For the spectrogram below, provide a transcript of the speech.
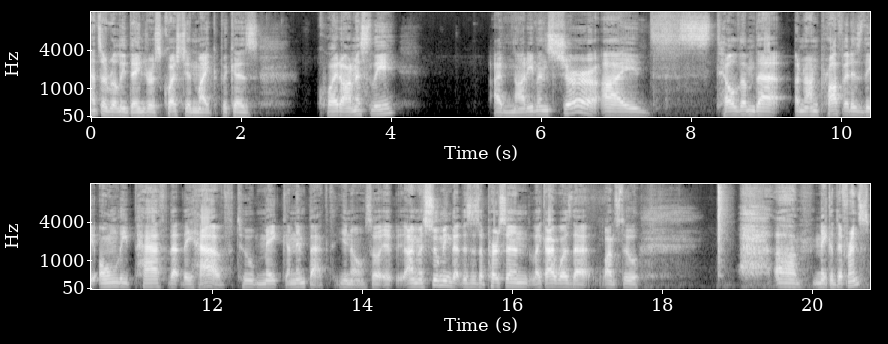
That's a really dangerous question, Mike, because quite honestly, I'm not even sure I'd tell them that a nonprofit is the only path that they have to make an impact, you know. So it, I'm assuming that this is a person like I was that wants to uh, make a difference.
